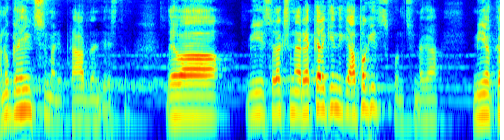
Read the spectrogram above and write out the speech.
అనుగ్రహించమని ప్రార్థన చేస్తూ. దేవా మీ సురక్షణ రెక్కల కిందికి అప్పగించుకుంటుండగా మీ యొక్క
